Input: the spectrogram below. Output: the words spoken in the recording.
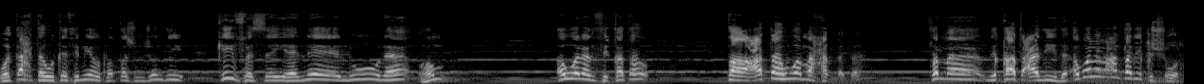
وتحته 313 جندي كيف سينالون هم؟ اولا ثقته طاعته ومحبته. ثم نقاط عديدة اولا عن طريق الشورى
